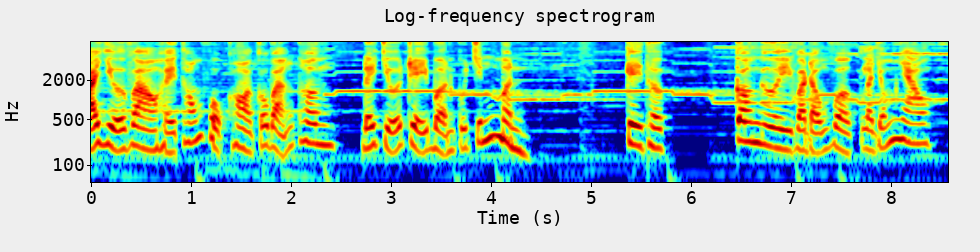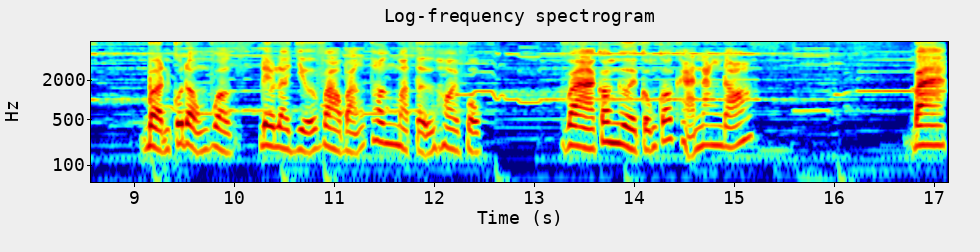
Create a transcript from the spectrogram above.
phải dựa vào hệ thống phục hồi của bản thân để chữa trị bệnh của chính mình. Kỳ thực, con người và động vật là giống nhau. Bệnh của động vật đều là dựa vào bản thân mà tự hồi phục và con người cũng có khả năng đó. 3.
